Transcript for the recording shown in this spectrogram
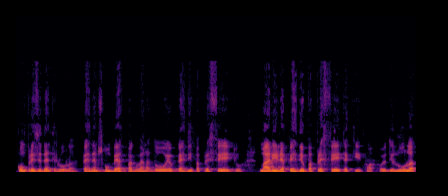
com o presidente Lula? Perdemos com o Beto para governador, eu perdi para prefeito, Marília perdeu para prefeita aqui com apoio de Lula.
